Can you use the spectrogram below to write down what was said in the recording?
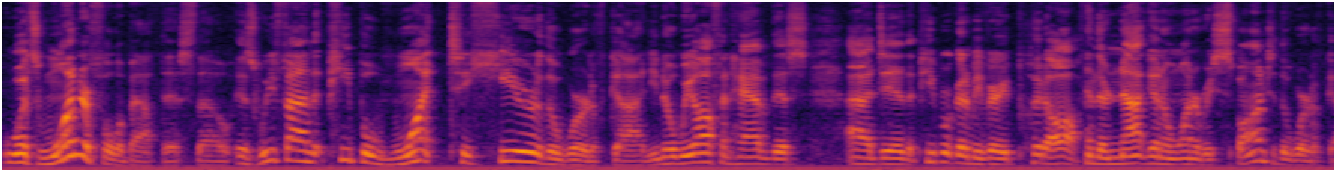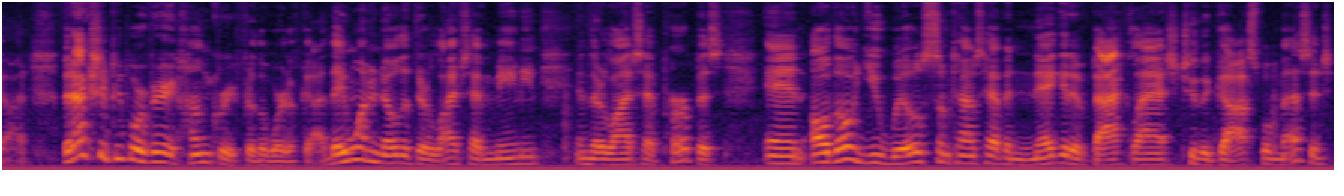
What's wonderful about this, though, is we find that people want to hear the Word of God. You know, we often have this idea that people are going to be very put off and they're not going to want to respond to the Word of God. But actually, people are very hungry for the Word of God. They want to know that their lives have meaning and their lives have purpose. And although you will sometimes have a negative backlash to the gospel message,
